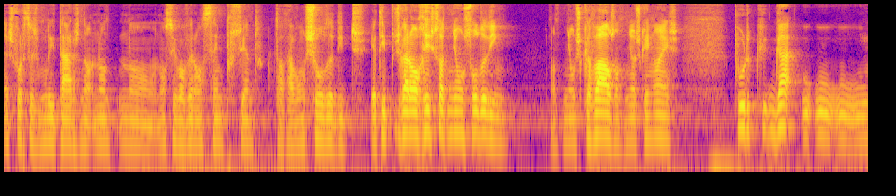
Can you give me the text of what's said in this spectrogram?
as forças militares não, não, não, não se envolveram 100%? Então estavam os soldaditos. É tipo jogar ao risco só tinham um soldadinho. Não tinham os cavalos, não tinham os canhões. Porque o, o, o,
